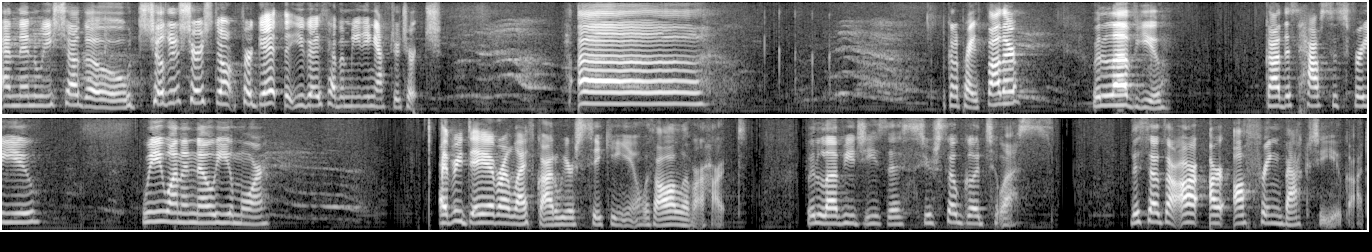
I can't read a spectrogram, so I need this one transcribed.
and then we shall go. Children's Church, don't forget that you guys have a meeting after church. Uh, I'm going to pray. Father, we love you. God, this house is for you. We want to know you more. Every day of our life, God, we are seeking you with all of our heart. We love you, Jesus. You're so good to us. This is our, our offering back to you, God.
